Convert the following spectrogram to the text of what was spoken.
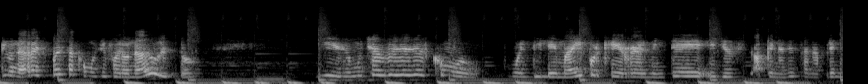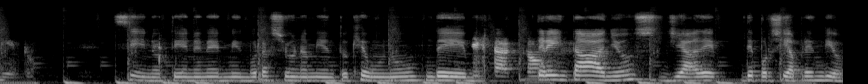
de una respuesta como si fuera un adulto. Y eso muchas veces es como, como el dilema ahí porque realmente ellos apenas están aprendiendo Sí, no tienen el mismo racionamiento que uno de 30 años ya de, por sí aprendió.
